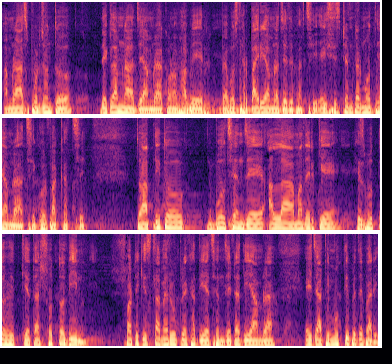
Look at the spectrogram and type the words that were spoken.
আমরা আজ পর্যন্ত দেখলাম না যে আমরা কোনোভাবে এর ব্যবস্থার বাইরে আমরা যেতে পারছি। এই সিস্টেমটার মধ্যে আমরা আছি ঘুরপাক খাচ্ছি। তো আপনি তো বলছেন যে আল্লাহ আমাদেরকে হিজবুত তহিদকে তার সত্য দিন সঠিক ইসলামের রূপরেখা দিয়েছেন যেটা দিয়ে আমরা এই জাতি মুক্তি পেতে পারি।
